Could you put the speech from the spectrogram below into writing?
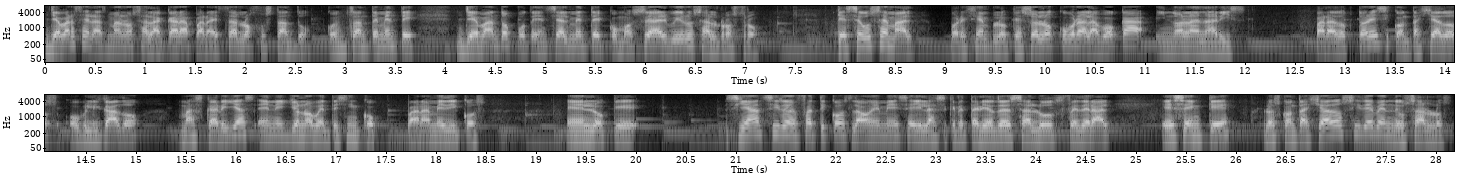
Llevarse las manos a la cara para estarlo ajustando constantemente, llevando potencialmente como sea el virus al rostro. Que se use mal, por ejemplo, que solo cubra la boca y no la nariz. Para doctores y contagiados, obligado, mascarillas N-95 para médicos, en lo que si han sido enfáticos la OMS y la Secretaría de Salud Federal es en que los contagiados sí deben de usarlos.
